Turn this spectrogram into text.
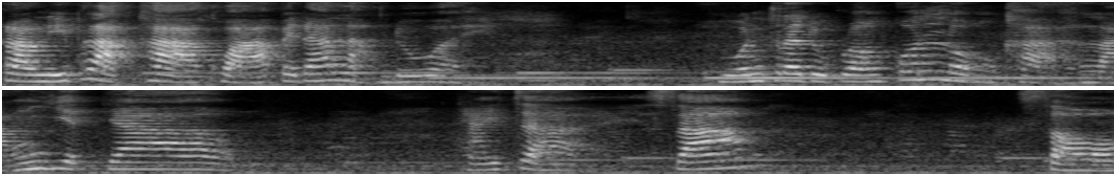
คราวนี้ผลักขาขวาไปด้านหลังด้วย ม้วนกระดูกรองก้นลงค่ะ หลังเหยียดยาว หายใจสามสอง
